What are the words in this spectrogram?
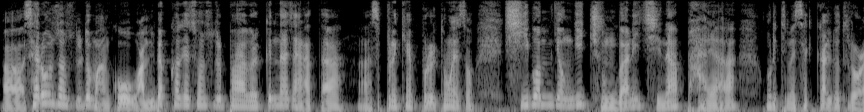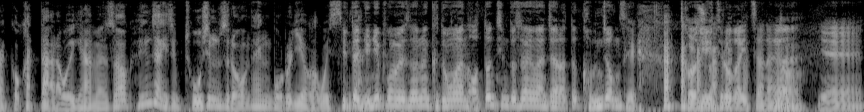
어, 새로운 선수들도 많고 완벽하게 선수들 파악을 끝나지 않았다. 아, 스프링 캠프를 통해서 시범 경기 중반이 지나 봐야 우리 팀의 색깔도 드러날 것 같다라고 얘기를 하면서 굉장히 지금 조심스러운 행보를 이어가고 있습니다. 일단 유니폼에서는 그동안 어떤 팀도 사용하지 않았던 검정색이 그렇죠. 들어가 있잖아요. 예.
